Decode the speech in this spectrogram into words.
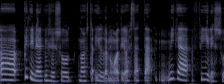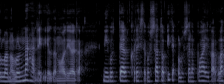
ää, piti vielä kysyä sulta noista iltanuotioista, että mikä fiilis sulla on ollut nähdä niitä iltanuotioita niin kuin telkkarista, kun sä et ole itse ollut siellä paikalla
